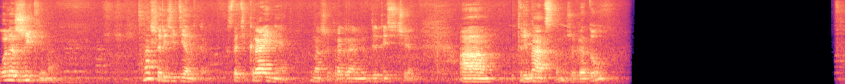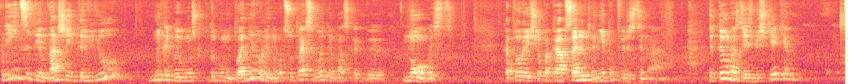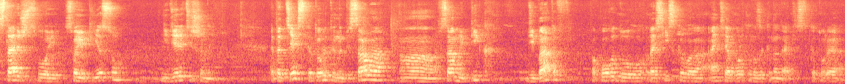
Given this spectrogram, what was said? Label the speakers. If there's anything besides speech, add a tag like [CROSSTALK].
Speaker 1: Оля Житлина, наша резидентка, кстати, крайняя в нашей программе в 2013 уже году. В принципе, наше интервью мы как бы немножко по-другому планировали, но вот с утра сегодня у нас как бы новость, которая еще пока абсолютно не подтверждена. И ты у нас здесь в Бишкеке ставишь свой, свою пьесу «Неделя тишины». Это текст, который ты написала э, в самый пик дебатов по поводу российского антиабортного законодательства, которое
